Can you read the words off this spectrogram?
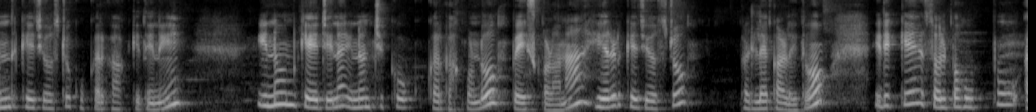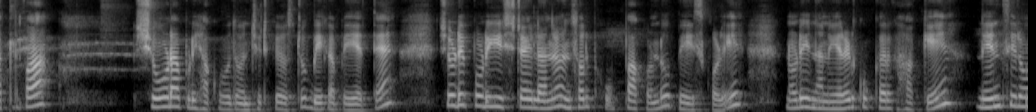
ಒಂದು ಕೆ ಜಿಯಷ್ಟು ಕುಕ್ಕರ್ಗೆ ಹಾಕಿದ್ದೀನಿ. ಇನ್ನೊಂದು ಕೆ ಜಿನ ಇನ್ನೊಂದು ಚಿಕ್ಕ ಕುಕ್ಕರ್ಗೆ ಹಾಕ್ಕೊಂಡು ಬೇಯಿಸ್ಕೊಳ್ಳೋಣ. ಎರಡು ಕೆ ಜಿಯಷ್ಟು ಕಡಲೆಕಾಳಿದು ಇದಕ್ಕೆ ಸ್ವಲ್ಪ ಉಪ್ಪು ಅಥವಾ ಸೋಡಾ ಪುಡಿ ಹಾಕ್ಬೋದು, ಒಂದು ಚಿಟಿಕೆಯಷ್ಟು ಬೇಗ ಬೇಯುತ್ತೆ. ಸೋಡಿ ಪುಡಿ ಇಷ್ಟ ಇಲ್ಲ ಅಂದರೆ ಒಂದು ಸ್ವಲ್ಪ ಉಪ್ಪು ಹಾಕ್ಕೊಂಡು ಬೇಯಿಸ್ಕೊಳ್ಳಿ. ನೋಡಿ, ನಾನು ಎರಡು ಕುಕ್ಕರ್ಗೆ ಹಾಕಿ, ನೆನೆಸಿರೋ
